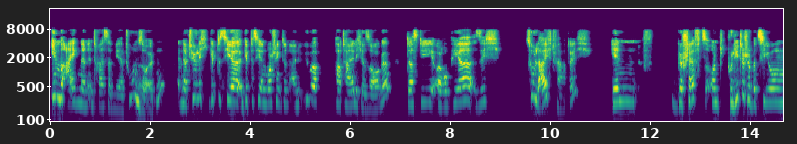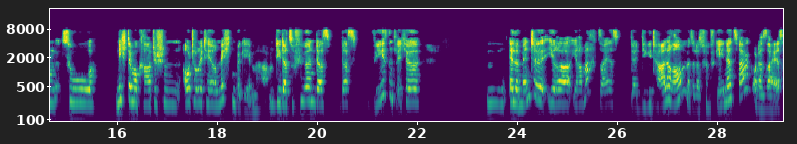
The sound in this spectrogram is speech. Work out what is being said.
im eigenen Interesse mehr tun sollten. Natürlich gibt es hier, gibt es hier in Washington eine überparteiliche Sorge, dass die Europäer sich zu leichtfertig in Geschäfts- und politische Beziehungen zu nicht-demokratischen, autoritären Mächten begeben haben, die dazu führen, dass, dass wesentliche hm, Elemente ihrer, ihrer Macht, sei es der digitale Raum, also das 5G-Netzwerk, oder sei es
